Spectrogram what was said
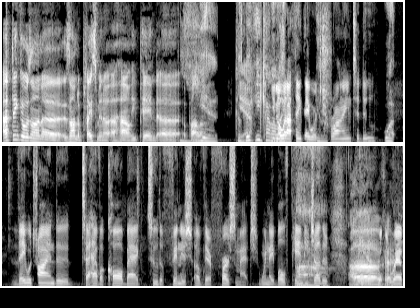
I think it was on uh, it's on the placement of, of how he pinned uh Apollo. Yeah, because Yeah. Big E kind of. You know like, what I think they were you know. trying to do? what? They were trying to to have a callback to the finish of their first match when they both pinned each other. Ah, Oh, Oh, But the okay. ref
